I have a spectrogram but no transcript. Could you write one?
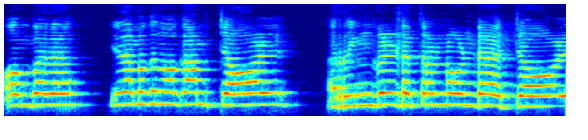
ഒമ്പത്. ഇനി നമുക്ക് നോക്കാം. ടോൾ റിങ്കിൾഡ് എത്ര എണ്ണം ഉണ്ട്? ടോൾ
